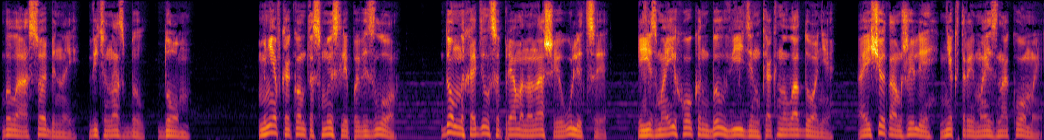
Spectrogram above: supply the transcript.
была особенной, ведь у нас был дом. Мне в каком-то смысле повезло. Дом находился прямо на нашей улице, и из моих окон был виден, как на ладони, а еще там жили некоторые мои знакомые.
